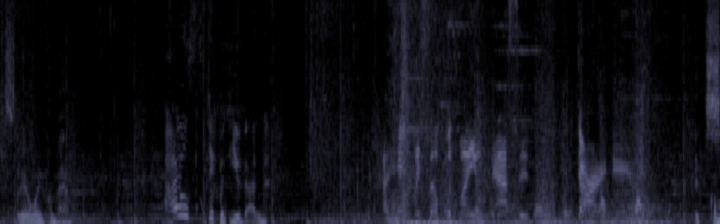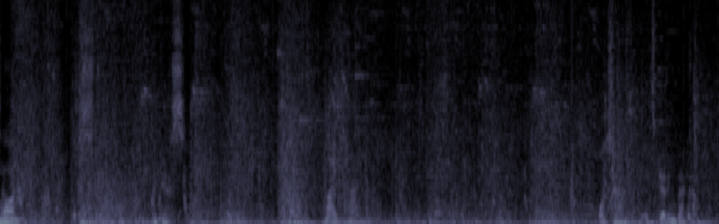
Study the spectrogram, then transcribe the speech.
Stay away from him. I'll stick with you then. I hate myself with my own acid. Darn it! It's Come on. I guess. My turn. Watch out, it's getting back up.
